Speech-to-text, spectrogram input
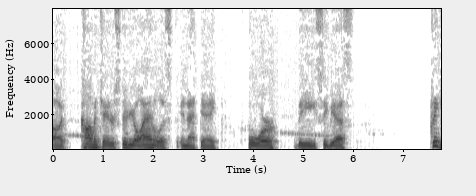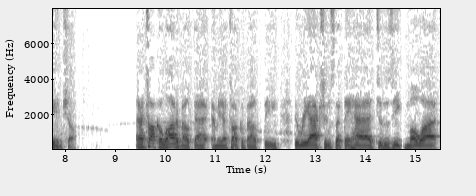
uh, commentator, studio analyst in that day for the CBS pregame show. And I talk a lot about that. I mean, I talk about the the reactions that they had to the Zeke Mowatt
